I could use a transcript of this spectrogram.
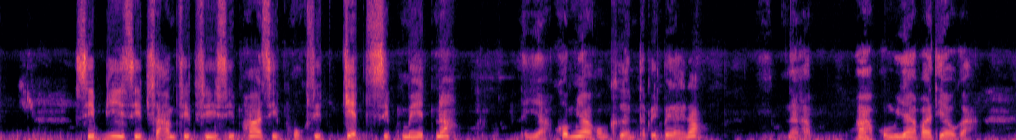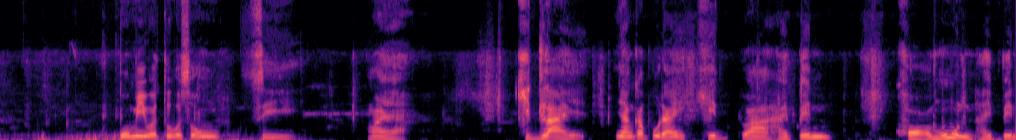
ตรสิบยี่สิบสามสิบสี่สิบห้าสิบหกสิบเจ็ดสิบเมตรเนาะระยะความยาวของเขื่อนถ้าเป็นไปได้เนาะนะครับอะผมวิทยาพาเที่ยวกะผมมีวัตถุประสงค์สี่ไม่อะคิดไล่ ยังกับผู้ใดคิดว่าให้เป็นข้อมูลให้เป็น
